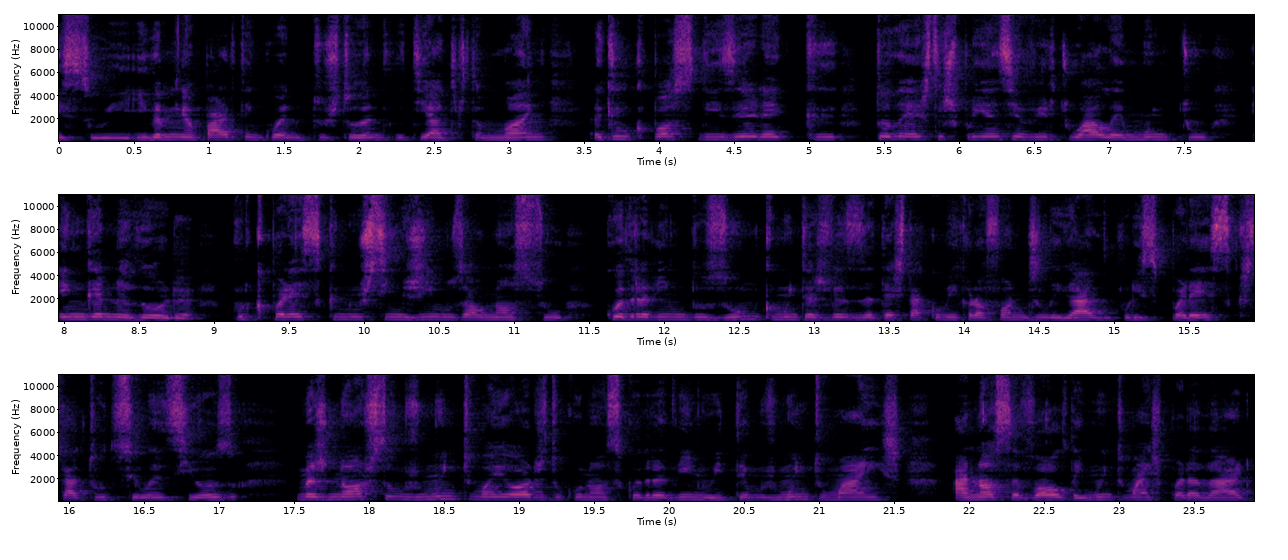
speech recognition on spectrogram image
isso e, e da minha parte, enquanto estudante de teatro também, aquilo que posso dizer é que toda esta experiência virtual é muito enganadora, porque parece que nos cingimos ao nosso quadradinho do Zoom, que muitas vezes até está com o microfone desligado, por isso parece que está tudo silencioso, mas nós somos muito maiores do que o nosso quadradinho e temos muito mais à nossa volta e muito mais para dar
